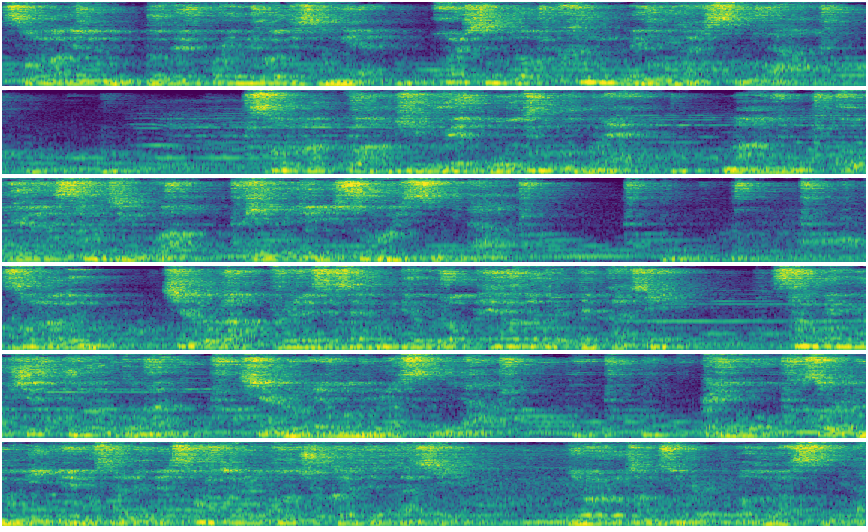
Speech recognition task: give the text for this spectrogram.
성막에는 눈에 보이는 것 이상의 훨씬 더 큰 의미가 있습니다. 성막과 기구의 모든 부분에 많은 고귀한 상징과 비밀이 숨어 있습니다. 성막은 실로가 장소를 떠돌았습니다.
